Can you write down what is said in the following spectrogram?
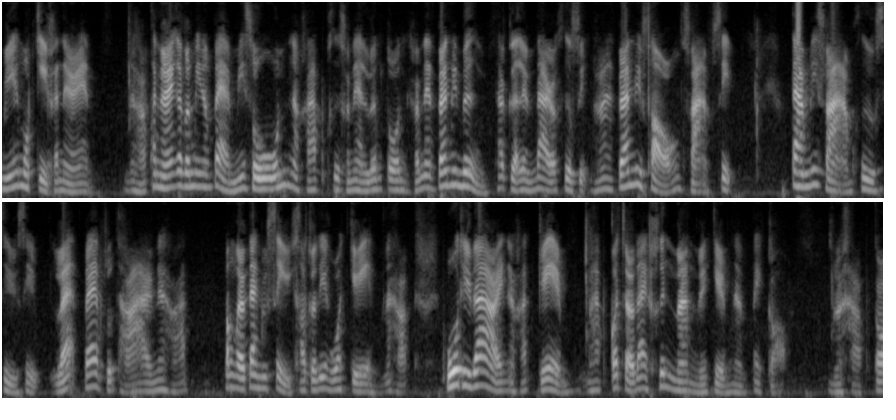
มีทั้หมดกี่คะแนน นะครับคะแนนก็จะมีตั้งแต่มีศูนย์นะครับ คือคะแนนเริ่มต้นคะแนนแต้มที่หนึ่งถ้าเกิดเล่นได้ก็คือสิบห้าแต้มที่สองสามสิบแต้มที่สามคือสี่สิบและแต้มสุดท้ายนะครับต้องได้แต้มที่สี่เขาจะเรียกว่าเกมนะครับ ผู้ที่ได้นะครับเกมนะครับก็จะได้ขึ้นนำในเกมนั้นไปก่อนนะครับ ก็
